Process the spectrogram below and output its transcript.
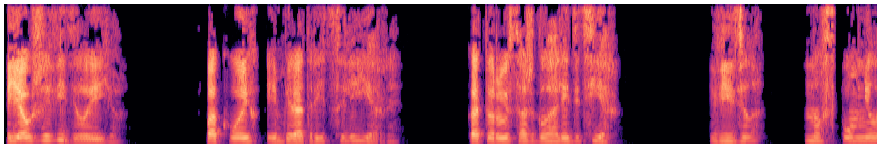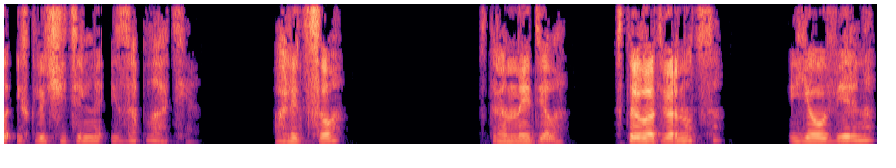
Я уже видела ее в покоях императрицы Лиерры, которую сожгла леди Тьер. Видела, но вспомнила исключительно из-за платья. А лицо? Странное дело. Стоило отвернуться, и я уверена,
